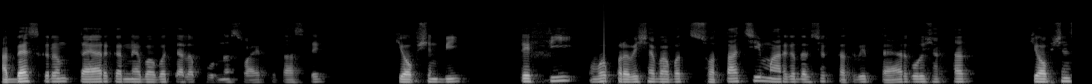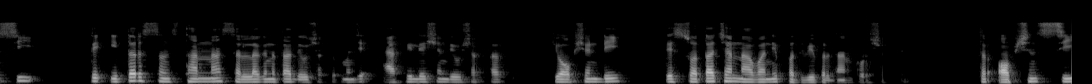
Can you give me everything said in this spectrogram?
अभ्यासक्रम तयार करण्याबाबत त्याला पूर्ण स्वायत्तता असते. की ऑप्शन बी ते फी व प्रवेशाबाबत स्वतःची मार्गदर्शक तत्वे तयार करू शकतात. की ऑप्शन सी ते इतर संस्थांना संलग्नता देऊ शकतात म्हणजे ॲफिलिएशन देऊ शकतात की ऑप्शन डी ते स्वतःच्या नावाने पदवी प्रदान करू शकते. तर ऑप्शन सी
